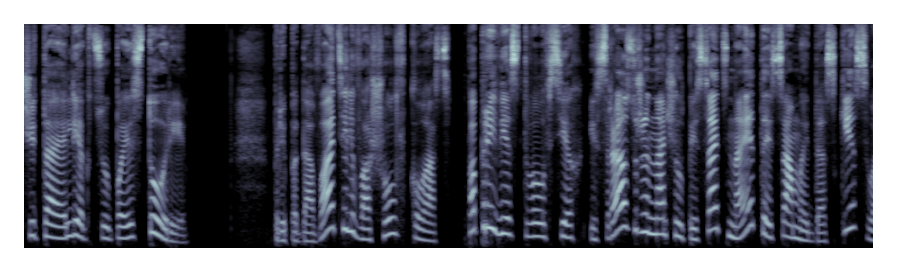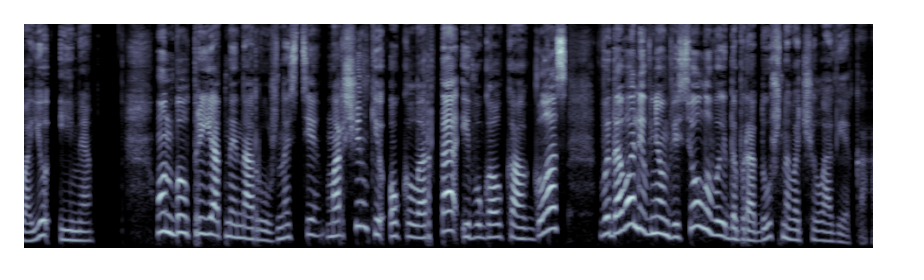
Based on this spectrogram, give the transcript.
читая лекцию по истории. Преподаватель вошел в класс, поприветствовал всех и сразу же начал писать на этой самой доске свое имя. Он был приятной наружности, морщинки около рта и в уголках глаз выдавали в нем веселого и добродушного человека.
